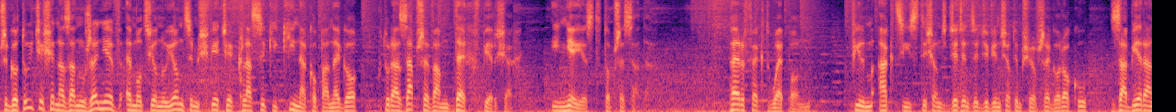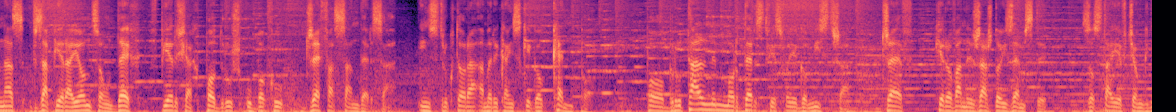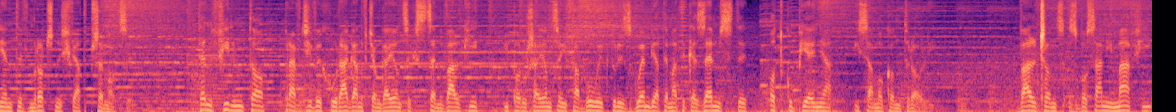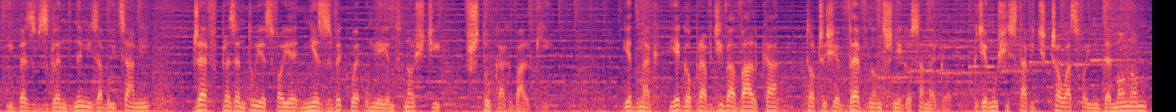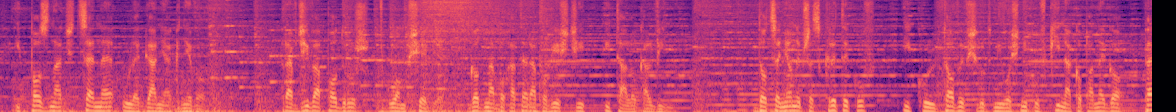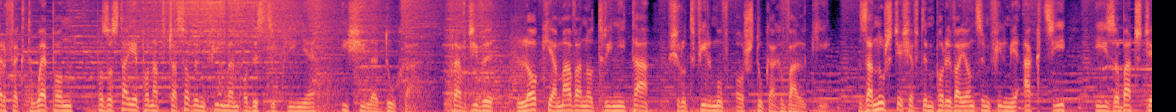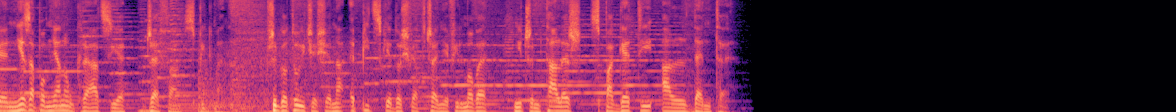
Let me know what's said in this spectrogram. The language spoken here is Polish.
Przygotujcie się na zanurzenie w emocjonującym świecie klasyki kina kopanego, która zaprze wam dech w piersiach. I nie jest to przesada. Perfect Weapon, film akcji z 1991 roku, zabiera nas w zapierającą dech w piersiach podróż u boku Jeffa Sandersa, instruktora amerykańskiego Kenpo. Po brutalnym morderstwie swojego mistrza, Jeff, kierowany żażdą zemsty, zostaje wciągnięty w mroczny świat przemocy. Ten film to prawdziwy huragan wciągających scen walki i poruszającej fabuły, który zgłębia tematykę zemsty, odkupienia i samokontroli. Walcząc z bosami mafii i bezwzględnymi zabójcami, Jeff prezentuje swoje niezwykłe umiejętności w sztukach walki. Jednak jego prawdziwa walka toczy się wewnątrz niego samego, gdzie musi stawić czoła swoim demonom i poznać cenę ulegania gniewowi. Prawdziwa podróż w głąb siebie, godna bohatera powieści Italo Calvino. Doceniony przez krytyków i kultowy wśród miłośników kina kopanego Perfect Weapon pozostaje ponadczasowym filmem o dyscyplinie i sile ducha. Prawdziwy Lo chiamavano Trinità wśród filmów o sztukach walki. Zanurzcie się w tym porywającym filmie akcji i zobaczcie niezapomnianą kreację Jeffa Speakmana. Przygotujcie się na epickie doświadczenie filmowe niczym talerz spaghetti al dente.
